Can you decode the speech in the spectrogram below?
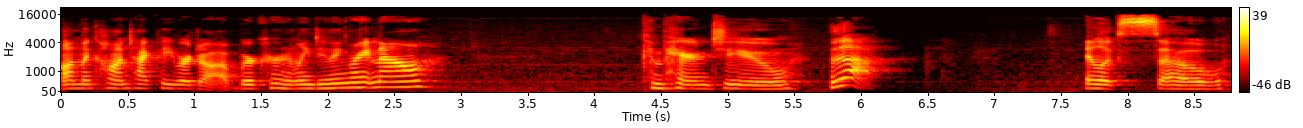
on the contact paper job we're currently doing right now compared to, ah, it looks so,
